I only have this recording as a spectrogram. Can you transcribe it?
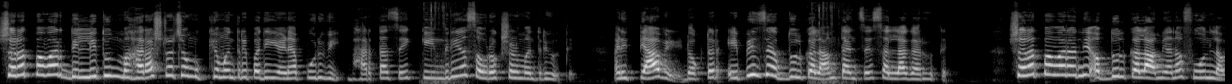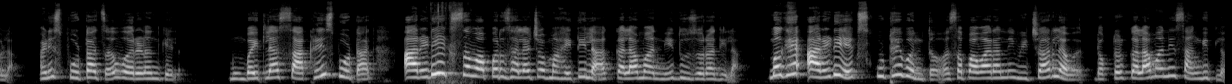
शरद पवार दिल्लीतून महाराष्ट्राच्या मुख्यमंत्रीपदी येण्यापूर्वी भारताचे केंद्रीय संरक्षण मंत्री होते. आणि त्यावेळी डॉक्टर ए पी जे अब्दुल कलाम त्यांचे सल्लागार होते. शरद पवारांनी अब्दुल कलाम यांना फोन लावला आणि स्फोटाचं वर्णन केलं. मुंबईतल्या साखळी स्फोटात आरडीएक्सचा वापर झाल्याच्या माहितीला कलामांनी दुजोरा दिला. मग हे आरडीएक्स कुठे बनतं असं पवारांनी विचारल्यावर डॉक्टर कलामांनी सांगितलं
